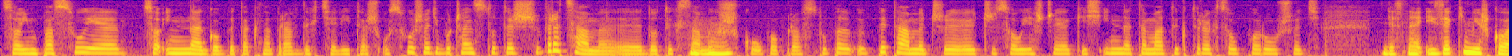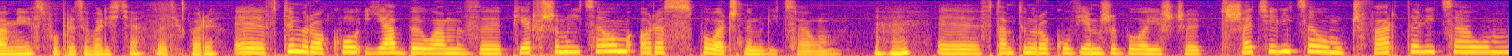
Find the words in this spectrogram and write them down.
co im pasuje, co innego by tak naprawdę chcieli też usłyszeć, bo często też wracamy y, do tych samych Mhm. szkół po prostu. Pytamy, czy, czy są jeszcze jakieś inne tematy, które chcą poruszyć. Jasne. I z jakimi szkołami współpracowaliście do tej pory? Y, W tym roku ja byłam w pierwszym liceum oraz społecznym liceum. Mhm. Y, W tamtym roku wiem, że było jeszcze trzecie liceum, czwarte liceum,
